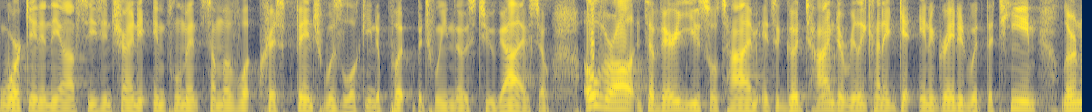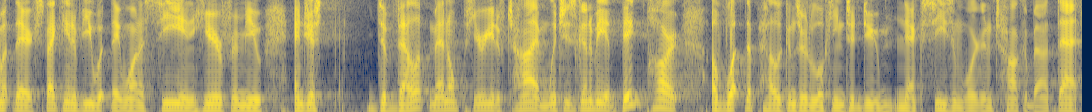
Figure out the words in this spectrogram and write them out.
working in the offseason, trying to implement some of what Chris Finch was looking to put between those two guys. So overall, it's a very useful time. It's a good time to really kind of get integrated with the team, learn what they're expecting of you, what they want to see and hear from you, and just developmental period of time, which is going to be a big part of what the Pelicans are looking to do next season. We're going to talk about that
